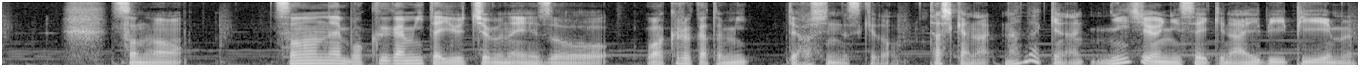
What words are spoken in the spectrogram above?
そのそのね僕が見た YouTube の映像分かる方見てほしいんですけど確かななんだっけな22世紀の IBPM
